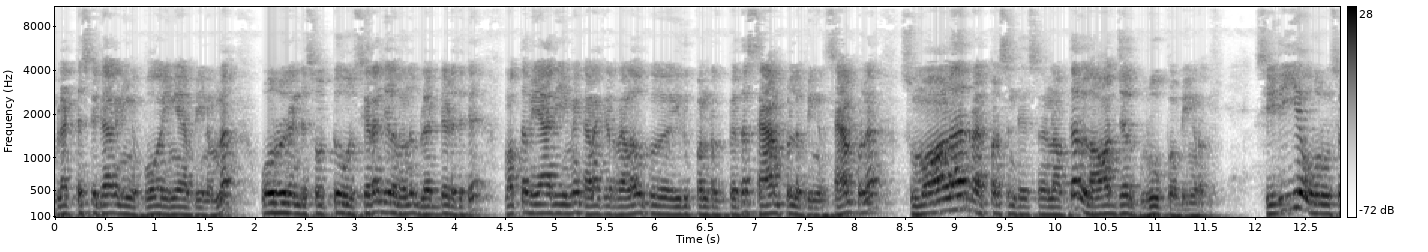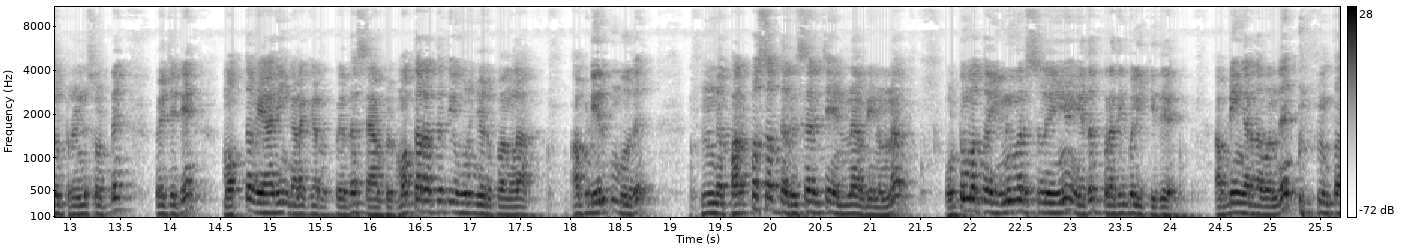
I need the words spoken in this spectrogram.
பிளட் டெஸ்ட்டுக்காக நீங்கள் போகிறீங்க அப்படின்னம்னா ஒரு ரெண்டு சொட்டு ஒரு சிரஞ்சில் வந்து பிளட் எடுத்துட்டு மொத்த வியாதியுமே கணக்கிடுற அளவுக்கு இது பண்ணுறதுக்கு பேர் தான் சாம்பிள் அப்படிங்கிற sample smaller representation of the larger group அப்படிங்கிறது. சிறிய ஒரு சொட்டு ரெண்டு சொட்டு வச்சுட்டு மொத்த வியாதியும் கணக்கிடுறதுக்கு பேர் தான் சாம்பிள் மொத்த ரத்தத்தையும் உறிஞ்சு எடுப்பாங்களா? அப்படி இருக்கும்போது இந்த பர்பஸ் ஆஃப் த ரிசர்ச் என்ன அப்படின்னம்னா ஒட்டுமொத்த யூனிவர்ஸ்லையும் எதை பிரதிபலிக்குது அப்படிங்கிறத வந்து இப்போ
